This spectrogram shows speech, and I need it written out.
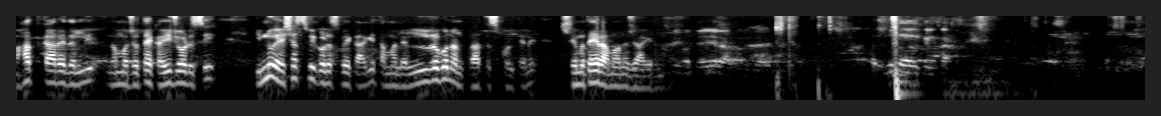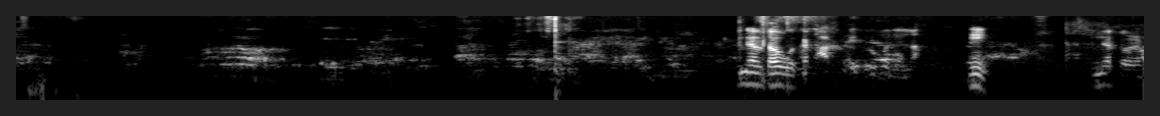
ಮಹತ್ ಕಾರ್ಯದಲ್ಲಿ ನಮ್ಮ ಜೊತೆ ಕೈ ಜೋಡಿಸಿ ಇನ್ನೂ ಯಶಸ್ವಿಗೊಳಿಸಬೇಕಾಗಿ ತಮ್ಮಲ್ಲೆಲ್ಲರಿಗೂ ನಾನು ಪ್ರಾರ್ಥಿಸ್ಕೊಳ್ತೇನೆ. ಶ್ರೀಮತೇ ರಾಮಾನುಜ ಆಗಿರ್ಲಿ ಅದ್ಭುತವಾದ ಕೆಲಸ ಇನ್ಯಾರು ತಗೋಬೇಕಾ ಗ್ರೂಪಲ್ಲೆಲ್ಲ ಹ್ಮ್ ಇನ್ಯಾರು ತಗೊಳ್ಳೋಣ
